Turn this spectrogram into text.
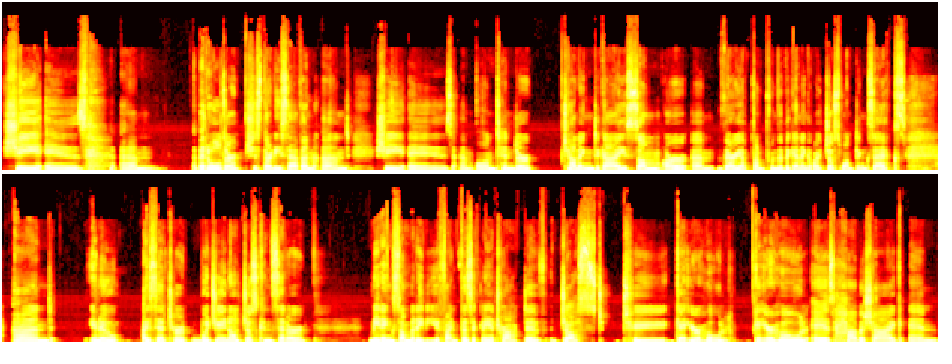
she is um, a bit older. She's 37, and she is um, on Tinder chatting to guys. Some are um, very upfront from the beginning about just wanting sex. And, you know, I said to her, Would you not just consider meeting somebody that you find physically attractive just to get your hole? Get your hole is have a shag in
